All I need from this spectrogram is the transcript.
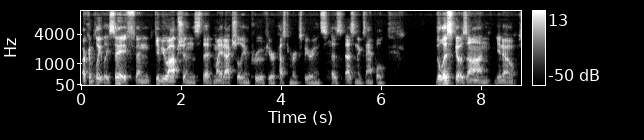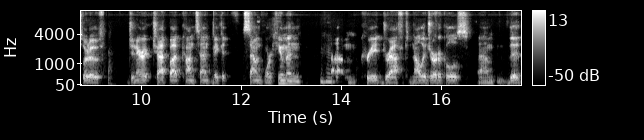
are completely safe and give you options that might actually improve your customer experience as, as an example. The list goes on, you know, sort of generic chatbot content, make it sound more human, mm-hmm. um, create draft knowledge articles. Um, the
